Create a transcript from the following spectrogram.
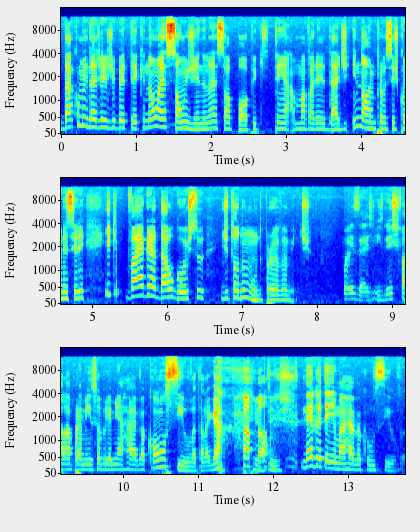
da comunidade LGBT que não é só um gênero, não é só pop, que tem uma variedade enorme pra vocês conhecerem e que vai agradar o gosto de todo mundo, provavelmente. Pois é, gente. Deixa eu falar pra mim sobre a minha raiva com o Silva, tá legal? Não é que eu tenho uma raiva com o Silva.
